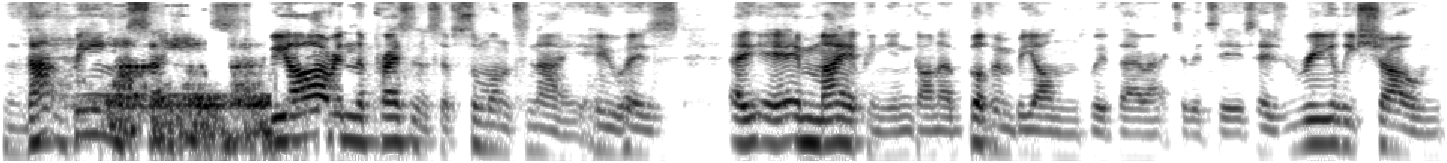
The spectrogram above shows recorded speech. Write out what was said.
That being said, we are in the presence of someone tonight who has, in my opinion, gone above and beyond with their activities, has really shown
